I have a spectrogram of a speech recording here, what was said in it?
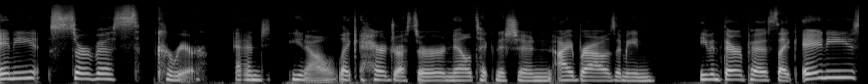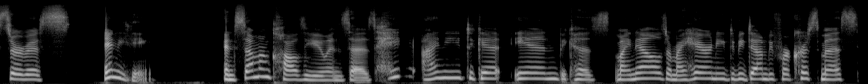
any service career and, you know, like a hairdresser, nail technician, eyebrows, I mean, even therapists, like any service, anything, and someone calls you and says, Hey, I need to get in because my nails or my hair need to be done before Christmas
